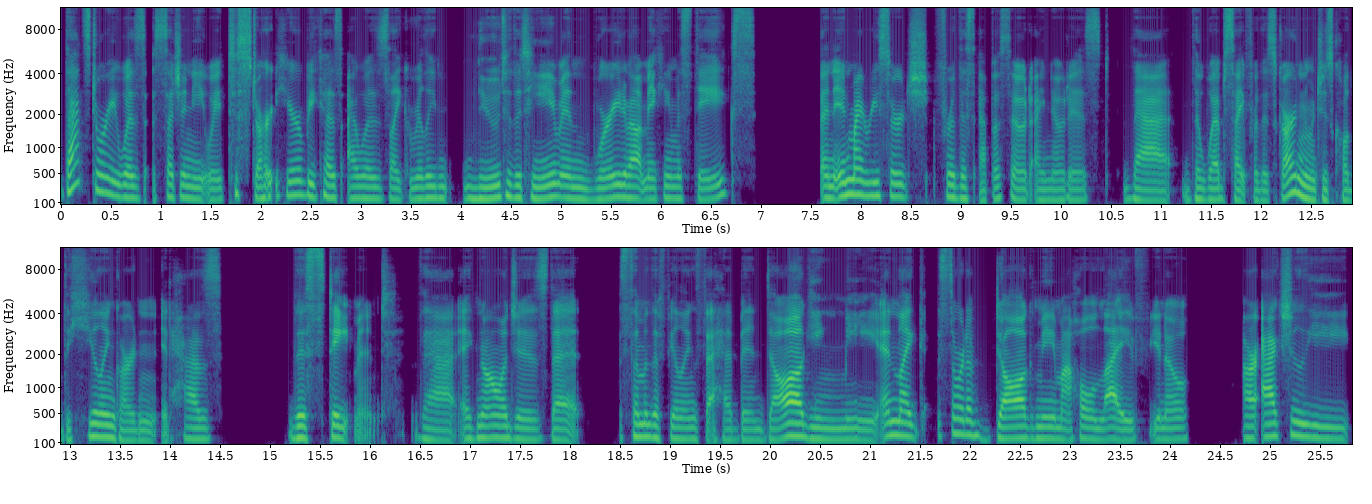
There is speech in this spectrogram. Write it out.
that story was such a neat way to start here because I was like really new to the team and worried about making mistakes. And in my research for this episode, I noticed that the website for this garden, which is called the Healing Garden, it has this statement that acknowledges that some of the feelings that had been dogging me and like sort of dog me my whole life, you know, are actually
